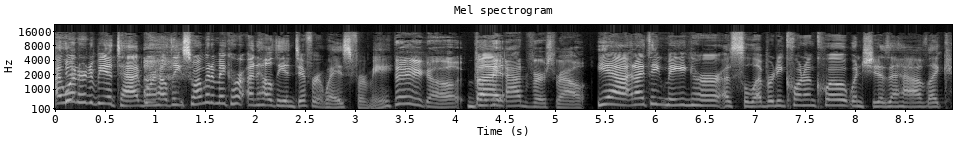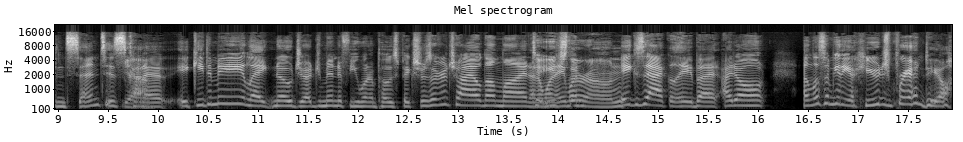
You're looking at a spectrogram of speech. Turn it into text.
I want her to be a tad more healthy, so I'm going to make her unhealthy in different ways for me. there you go. Go But- the adverse route. Yeah, and I think making her a celebrity, quote unquote, when she doesn't have like consent is Yeah. kind of icky to me. Like, no judgment if you want to post pictures of your child online. I To don't want anyone their own. exactly, but I don't unless I'm getting a huge brand deal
